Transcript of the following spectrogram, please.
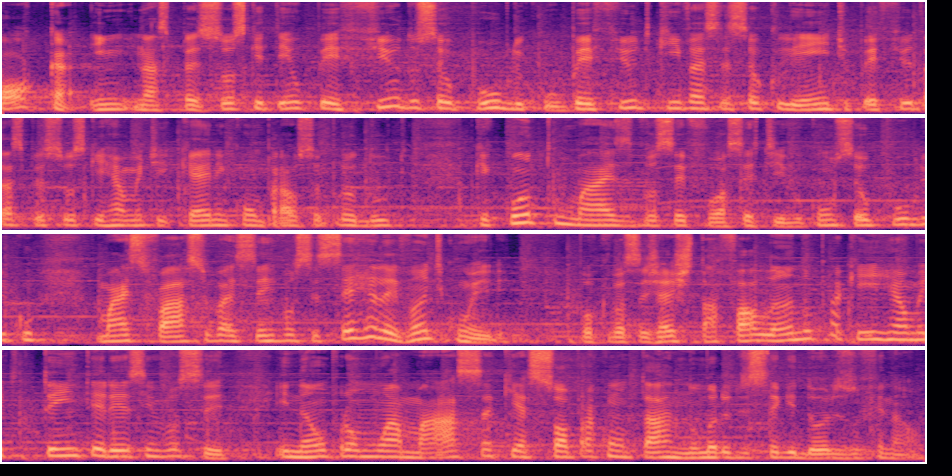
foca em, nas pessoas que têm o perfil do seu público, o perfil de quem vai ser seu cliente, o perfil das pessoas que realmente querem comprar o seu produto. Porque quanto mais você for assertivo com o seu público, mais fácil vai ser você ser relevante com ele. Porque você já está falando para quem realmente tem interesse em você e não para uma massa que é só para contar número de seguidores no final.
